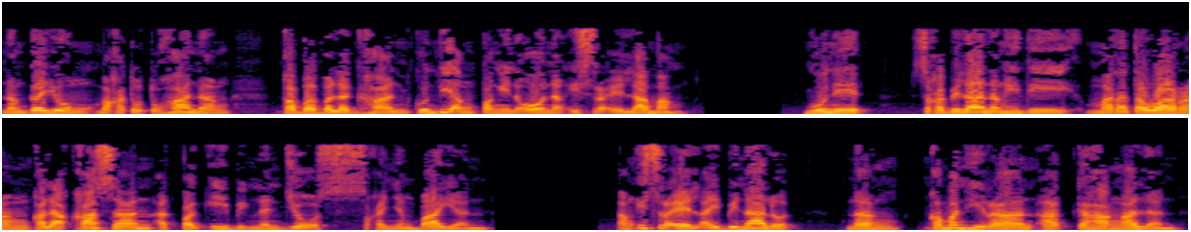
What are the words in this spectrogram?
ng gayong makatotohanang kababalaghan kundi ang Panginoon ng Israel lamang. Ngunit, sa kabila ng hindi matatawarang kalakasan at pag-ibig ng Diyos sa kanyang bayan, ang Israel ay binalot ng kamanhiran at kahangalan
